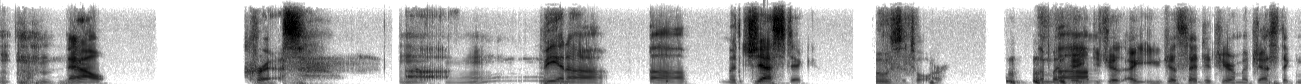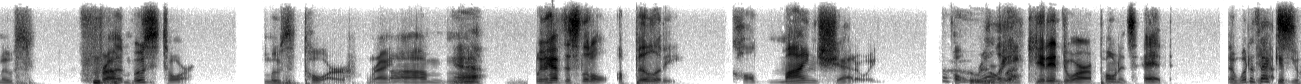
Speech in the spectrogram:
Now, Chris, uh, Mhm. being a, a majestic Musator, The ma- Um, you, just, uh, you just said that you're a majestic moose from Musator, Moose Tor, right? um, Yeah. we have this little ability called mind shadowing. oh, really? We can get into our opponent's head. And what does that give you?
